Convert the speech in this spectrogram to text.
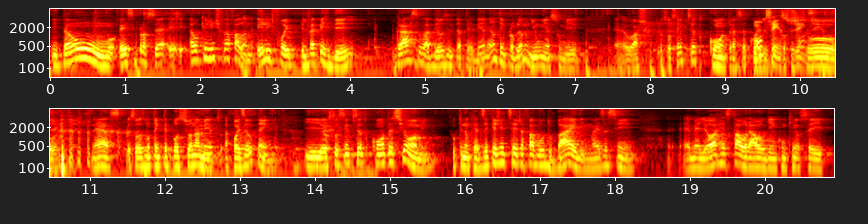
Então, esse processo é, é o que a gente está falando. Ele foi, ele vai perder. Graças a Deus ele está perdendo. Eu não tenho problema nenhum em assumir eu acho que eu sou 100% contra essa coisa Consenso, de professor, gente. né? As pessoas não têm que ter posicionamento. Após eu tenho. E eu sou 100% contra esse homem. O que não quer dizer que a gente seja a favor do Biden, mas assim, é melhor restaurar alguém com quem eu sei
